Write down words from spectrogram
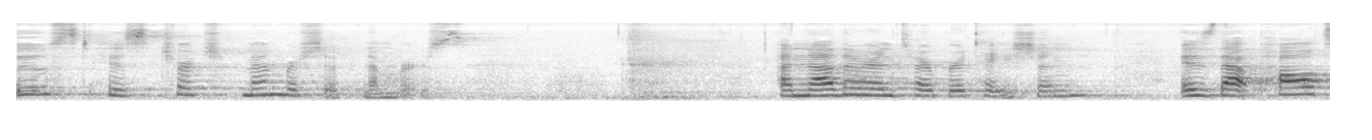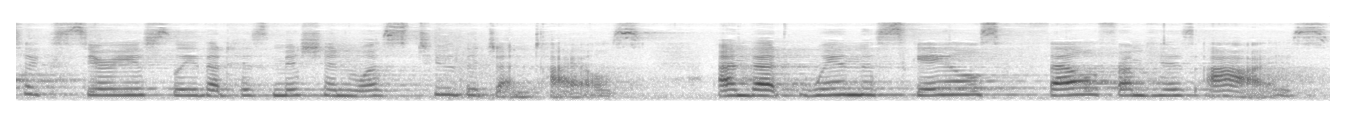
boost his church membership numbers. Another interpretation is that Paul took seriously that his mission was to the Gentiles, and that when the scales fell from his eyes,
